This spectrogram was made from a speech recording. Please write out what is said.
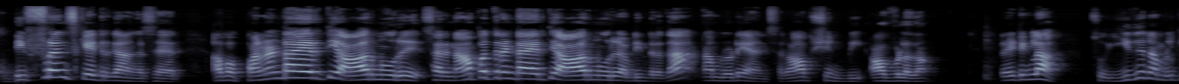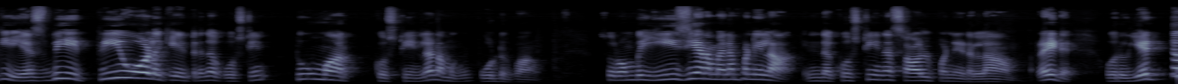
டிஃப்ரென்ஸ் கேட்டிருக்காங்க சார் அப்போ பன்னெண்டாயிரத்தி ஆறுநூறு சாரி நாற்பத்தி ரெண்டாயிரத்தி ஆறுநூறு அப்படின்றதா நம்மளுடைய ஆன்சர் ஆப்ஷன் பி அவ்வளோதான் ரைட்டுங்களா ஸோ இது நம்மளுக்கு எஸ்பிஐ பிஓவில் கேட்டிருந்த கொஸ்டின் டூ மார்க் கொஸ்டினில் நமக்கு போட்டிருப்பாங்க. ஸோ ரொம்ப ஈஸியாக நம்ம என்ன பண்ணிடலாம்? இந்த கொஸ்டினை சால்வ் பண்ணிடலாம். ரைட் ஒரு எட்டு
